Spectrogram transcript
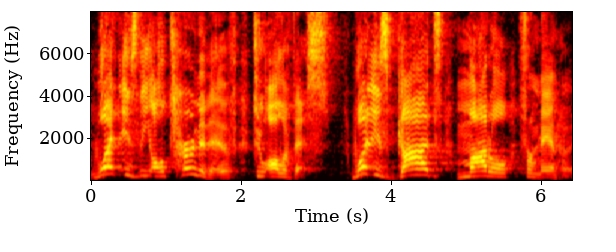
what is the alternative to all of this? What is God's model for manhood?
